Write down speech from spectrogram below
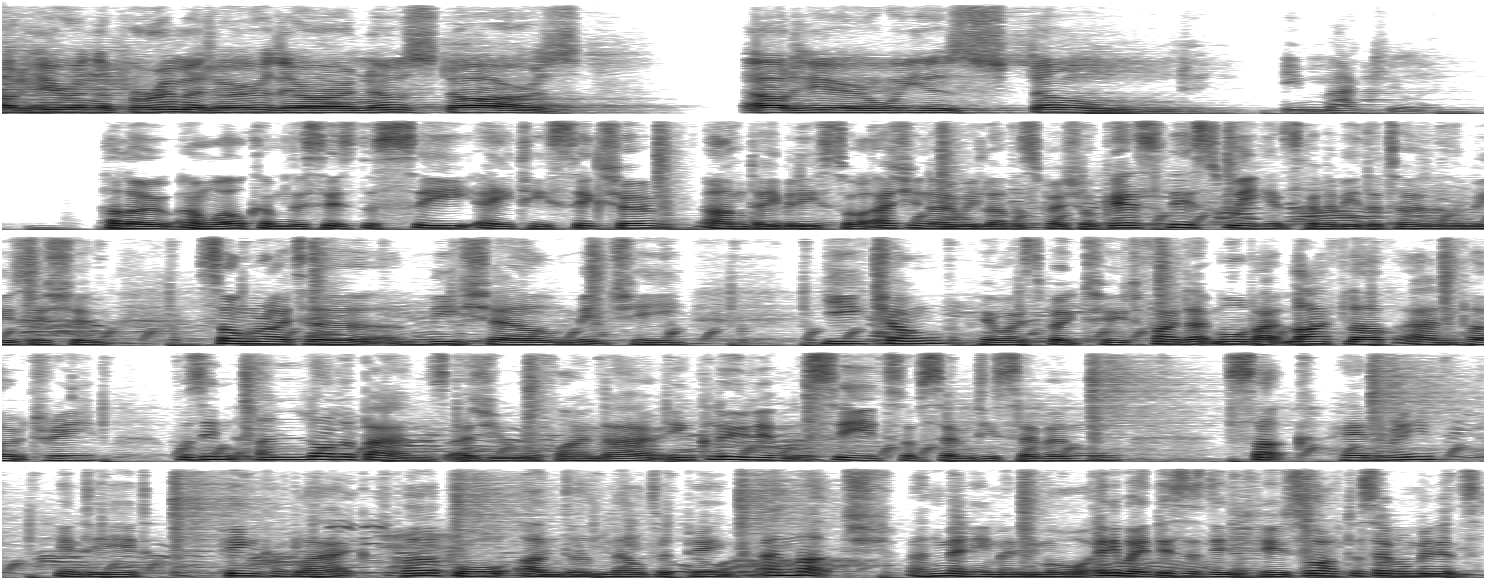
Out here in the perimeter, there are no stars. Out here, we is stoned, immaculate. Hello and welcome. This is the C86 show. I'm David Eastaugh. As you know, we love a special guest. This week it's going to be the turn of the musician, songwriter Michelle Michi Yee-Chong, who I spoke to to find out more about life, love, and poetry. Was in a lot of bands, as you will find out, including the Seeds of 77, Suck Henry, indeed, Pink and Black, Purple under Melted Pink, and much, and many, many more. Anyway, this is the interview, so after several minutes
